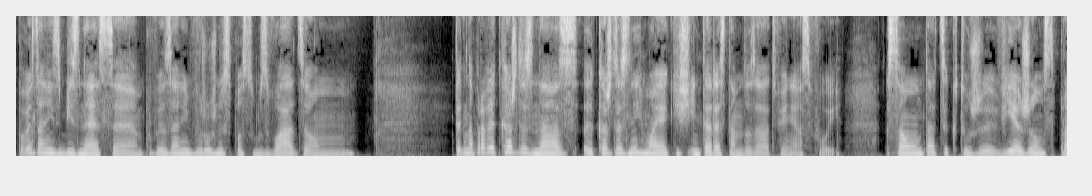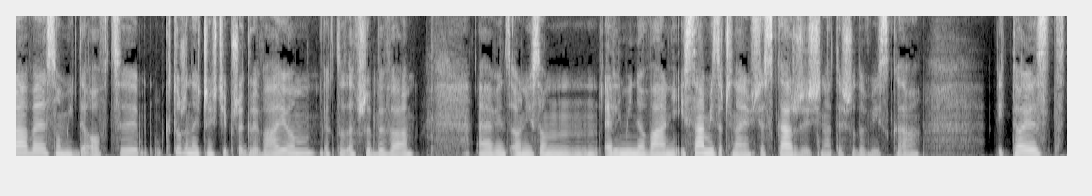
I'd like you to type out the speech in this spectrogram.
powiązani z biznesem, powiązani w różny sposób z władzą. Tak naprawdę każdy z nas, każdy z nich ma jakiś interes tam do załatwienia swój. Są tacy, którzy wierzą w sprawę, są ideowcy, którzy najczęściej przegrywają, jak to zawsze bywa, e, więc oni są eliminowani i sami zaczynają się skarżyć na te środowiska. I to jest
